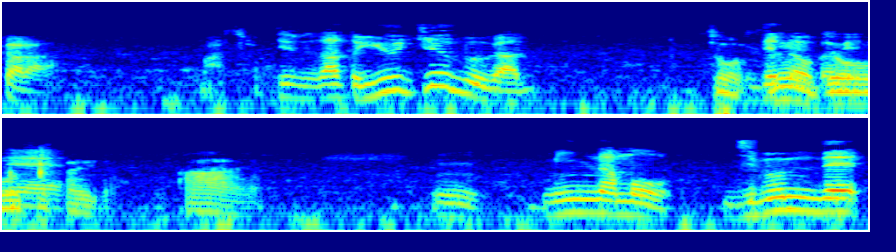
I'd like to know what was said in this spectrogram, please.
から、い。まあ、そうっていうのとあと YouTube が、そうですね。出たおかげで情報会がはい。うん、みんなもう自分で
